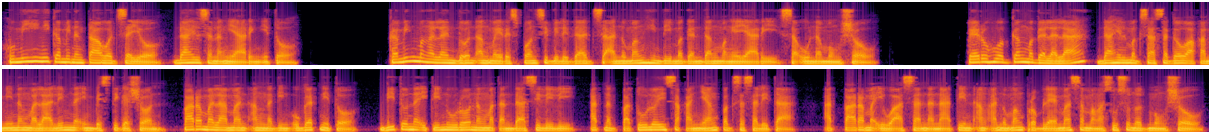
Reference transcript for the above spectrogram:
Humihingi kami ng tawad sa iyo dahil sa nangyaring ito. Kaming mga Landon ang may responsibilidad sa anumang hindi magandang mangyayari sa una mong show. Pero huwag kang magalala dahil magsasagawa kami ng malalim na investigasyon para malaman ang naging ugat nito dito na itinuro ng matanda si Lily at nagpatuloy sa kanyang pagsasalita. At para maiwasan na natin ang anumang problema sa mga susunod mong show,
